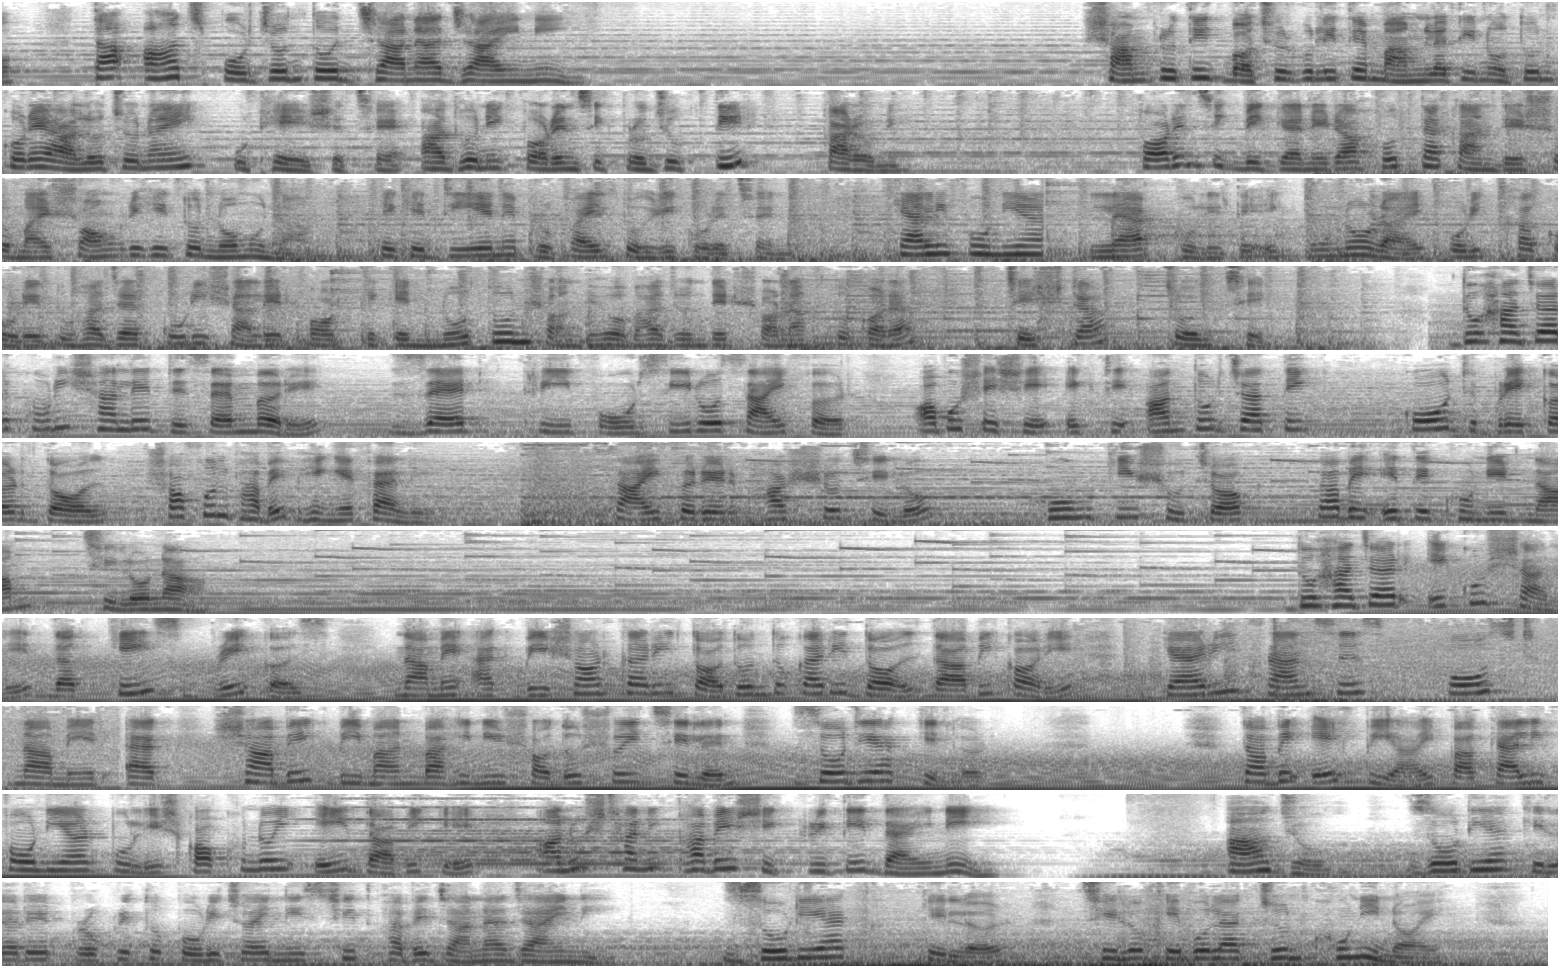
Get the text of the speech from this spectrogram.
তা আজ পর্যন্ত জানা যায়নি। সাম্প্রতিক বছরগুলিতে মামলাটি নতুন করে আলোচনায় উঠে এসেছে। আধুনিক ফরেন্সিক প্রযুক্তির কারণে। ফরেন্সিক বিজ্ঞানীরা হত্যাকাণ্ডের সময় সংগৃহীত নমুনা থেকে ডিএনএ প্রোফাইল তৈরি করেছেন। ক্যালিফোর্নিয়া ল্যাবগুলিতে এই পুনরায় পরীক্ষা করে দু কুড়ি সালের পর থেকে নতুন সন্দেহভাজনদের শনাক্ত করার চেষ্টা চলছে। দু কুড়ি সালের ডিসেম্বরে Z three four zero cipher অবশেষে একটি আন্তর্জাতিক কোড ব্রেকার দল সফলভাবে ভেঙে ফেলে। সাইফারের ভাষ্য ছিল, হুমকি সূচক, তবে এতে খুনির নাম ছিল না। দু হাজার একুশ সালে দ্য কেস ব্রেকার্স নামে এক বেসরকারি তদন্তকারী দল দাবি করে, গ্যারি ফ্রান্সিস পোস্ট নামের এক সাবেক বিমান বাহিনীর সদস্যই ছিলেন জোডিয়াক কিলার তবে এফবিআই বা ক্যালিফোর্নিয়ার পুলিশ কখনোই এই দাবিকে আনুষ্ঠানিকভাবে স্বীকৃতি দেয়নি। আজও জোডিয়া কিলারের প্রকৃত পরিচয় নিশ্চিতভাবে জানা যায়নি। জোডিয়াক কিলার ছিল কেবল একজন খুনি নয়,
